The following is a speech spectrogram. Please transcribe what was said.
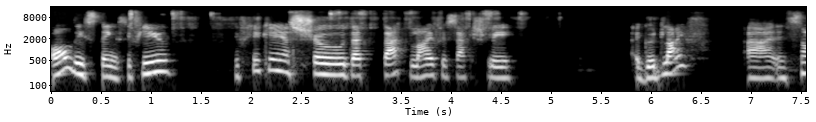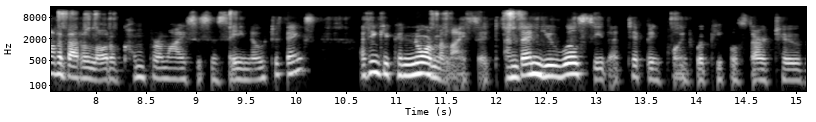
All these things. If you if you can just show that that life is actually a good life uh, it's not about a lot of compromises and say no to things i think you can normalize it. And then you will see that tipping point where people start to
